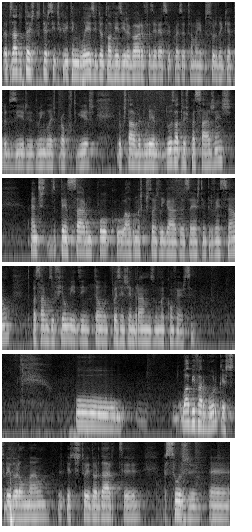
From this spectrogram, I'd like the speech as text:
apesar do texto ter sido escrito em inglês e de eu talvez ir agora fazer essa coisa também absurda que é traduzir do inglês para o português, eu gostava de ler duas ou três passagens antes de pensar um pouco algumas questões ligadas a esta intervenção, de passarmos o filme e de então depois engendrarmos uma conversa. O, o Abi Warburg, este historiador alemão, este historiador de arte que surge, uh,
